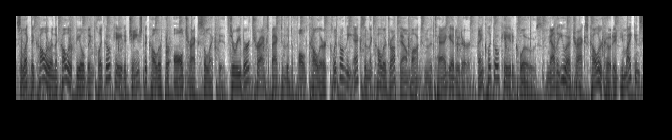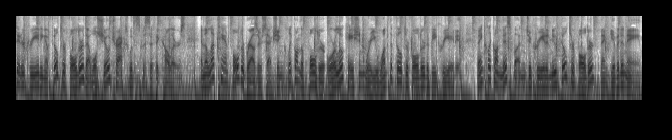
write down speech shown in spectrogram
Select a color in the color field, then click OK to change the color for all tracks selected. To revert tracks back to the default color, click on the X in the color drop-down box in the tag editor, then click OK to close. Now that you have tracks color coded, you might consider creating a filter folder that will show tracks with specific colors. In the left-hand folder browser section, click on the folder or location where you want the filter folder to be created. Then click on this button to create a new filter folder, then give it a name.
